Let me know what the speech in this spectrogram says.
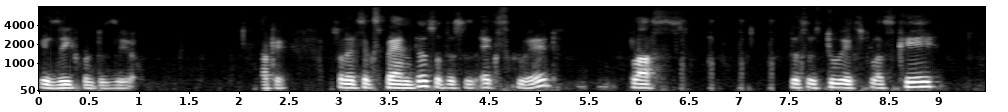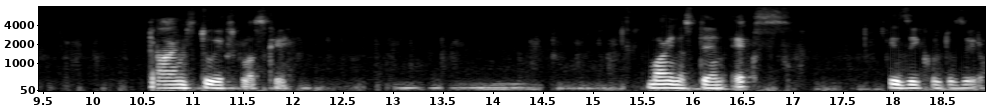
is equal to 0. Okay, so let's expand this. So this is x squared plus, this is 2x plus k times 2x plus k. minus 10x is equal to 0.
